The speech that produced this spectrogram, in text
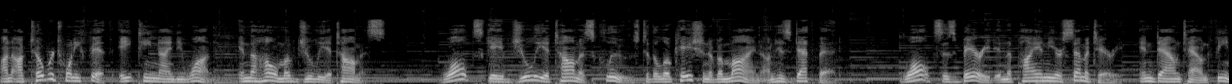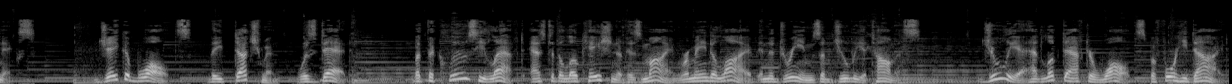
on October 25, 1891, in the home of Julia Thomas. Waltz gave Julia Thomas clues to the location of a mine on his deathbed. Waltz is buried in the Pioneer Cemetery in downtown Phoenix. Jacob Waltz, the Dutchman, was dead, but the clues he left as to the location of his mine remained alive in the dreams of Julia Thomas. Julia had looked after Waltz before he died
